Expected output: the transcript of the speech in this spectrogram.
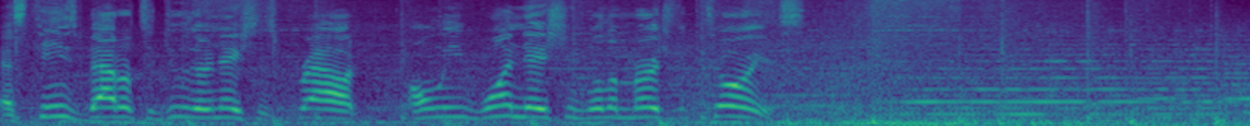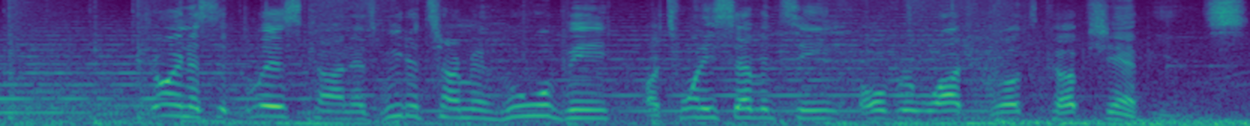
As teams battle to do their nations proud, only one nation will emerge victorious. Join us at BlizzCon as we determine who will be our 2017 Overwatch World Cup champions.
